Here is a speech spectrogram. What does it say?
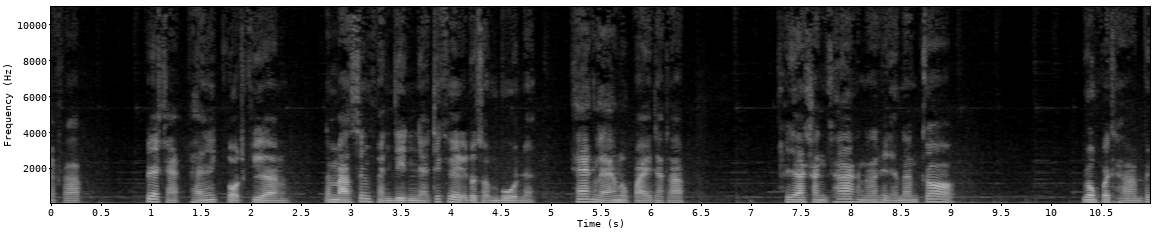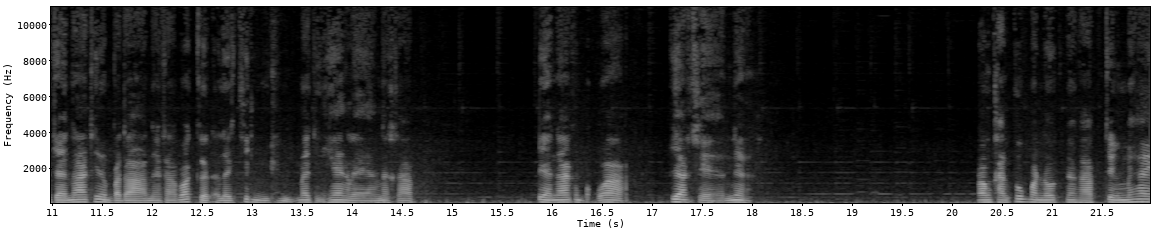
นะครับ เพื่อแข็งแผนโกรธเคืองนำมาซึ่งแผ่นดินเนี่ยที่เคยอุดมสมบูรณ์เนี่ยแห้งแล้งลงไปนะครับพญาคันค่าคณะเห็นอย่างนั้นก็ ลงไปถามพญานาคที่มันประดานนะครับ ว่าเกิดอะไรขึ้นถึงไม่ถึงแห้งแล้งนะครับพญานาคก็บอกว่าพญาแขนเนี่ยรำคันพวกมนุษย์นะครับ จึงไม่ให้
